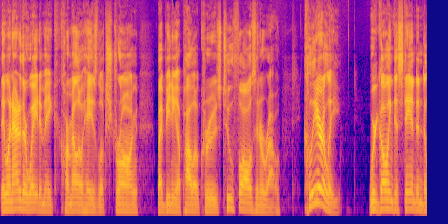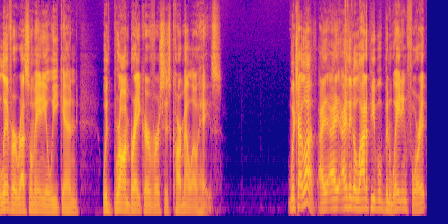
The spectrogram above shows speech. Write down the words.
they went out of their way to make Carmelo Hayes look strong by beating Apollo Crews two falls in a row. Clearly, we're going to stand and deliver WrestleMania weekend with Bron Breakker versus Carmelo Hayes, which I love. I, I, I think a lot of people have been waiting for it,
